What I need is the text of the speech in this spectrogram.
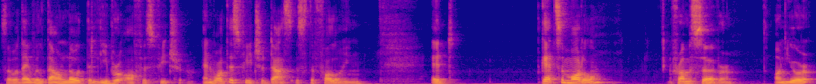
So they will download the LibreOffice feature. And what this feature does is the following. It gets a model from a server on your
